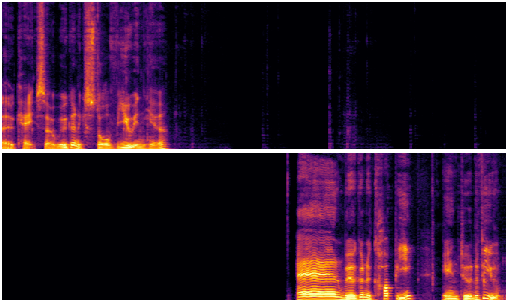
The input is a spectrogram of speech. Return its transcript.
Okay, so we're going to store view in here. And we're going to copy into the view.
